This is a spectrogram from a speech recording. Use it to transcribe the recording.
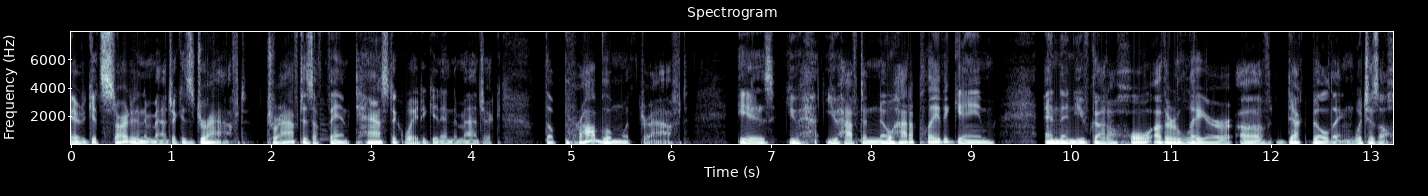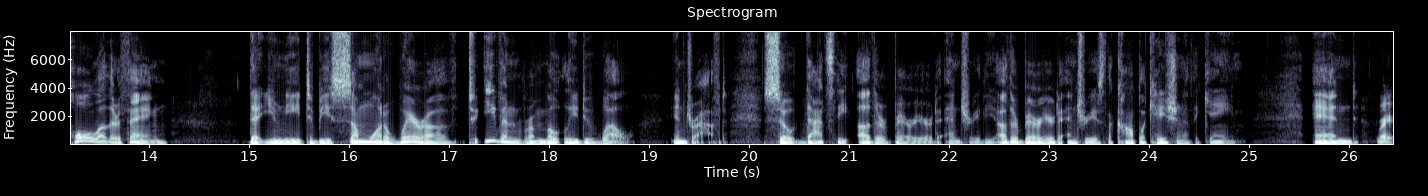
or to get started in Magic is Draft. Draft is a fantastic way to get into Magic. The problem with Draft is you ha- you have to know how to play the game and then you've got a whole other layer of deck building which is a whole other thing that you need to be somewhat aware of to even remotely do well in draft. So that's the other barrier to entry. The other barrier to entry is the complication of the game. And Right.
